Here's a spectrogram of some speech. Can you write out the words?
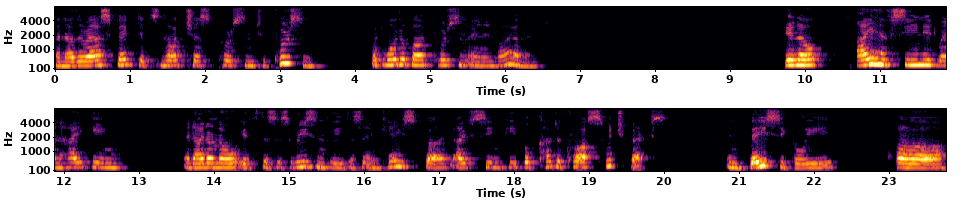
another aspect, it's not just person to person, but what about person and environment? You know, I have seen it when hiking, and I don't know if this is recently the same case, but I've seen people cut across switchbacks and basically uh,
